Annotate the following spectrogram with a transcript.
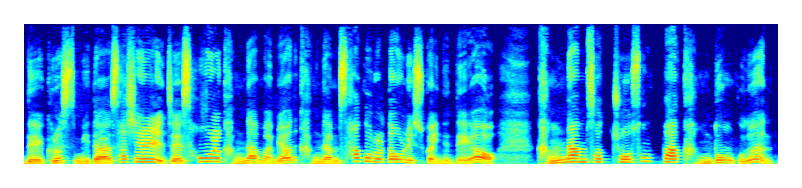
네, 그렇습니다. 사실 이제 서울 강남하면 강남 사구를 떠올릴 수가 있는데요. 강남 서초 송파 강동구는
